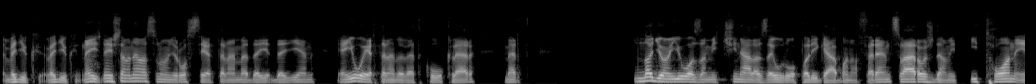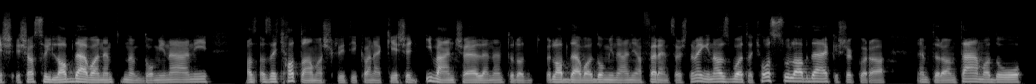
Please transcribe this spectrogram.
vegyük, vegyük. Ne is, ne is nem azt mondom, hogy rossz értelemben, de, de egy ilyen, ilyen jó értelembe vett kókler, mert nagyon jó az, amit csinál az Európa Ligában a Ferencváros, de amit itthon, és, és az, hogy labdával nem tudnak dominálni, az, az egy hatalmas kritika neki, és egy Iváncsa ellen nem tudod labdával dominálni a Ferencváros. De megint az volt, hogy hosszú labdák, és akkor a, nem tudom, támadó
